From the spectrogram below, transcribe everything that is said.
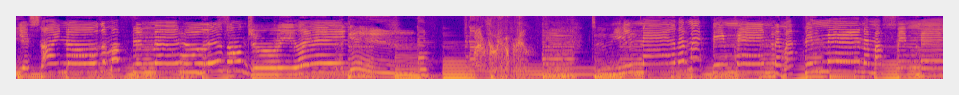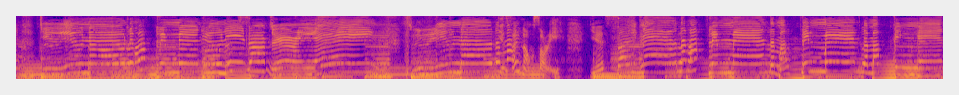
Yes, I know the Muffin Man who lives on Drury Lane. Again. Do you know the Muffin Man, the Muffin Man, the Muffin Man? Do you know the Muffin Man who lives on Drury Lane? Do you know the Yes, I know. Sorry. Yes, I know. The Muffin Man, the Muffin Man, the Muffin Man.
